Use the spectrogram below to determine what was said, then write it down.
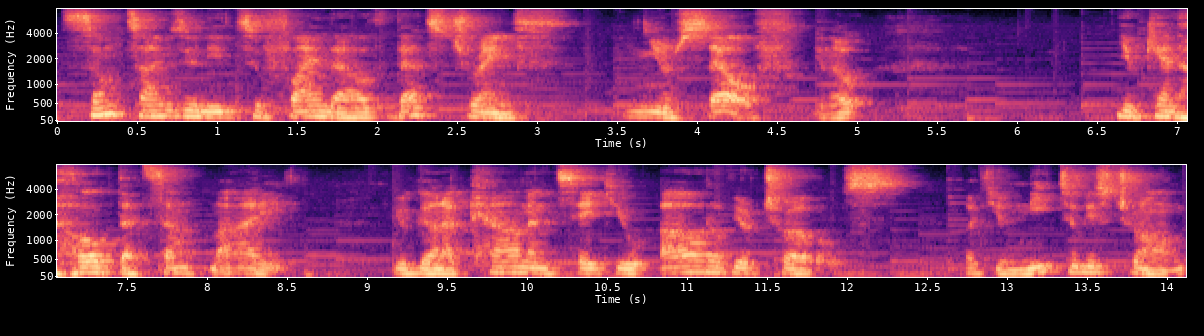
sometimes you need to find out that strength in yourself, you know. You can hope that somebody you're gonna come and take you out of your troubles, but you need to be strong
